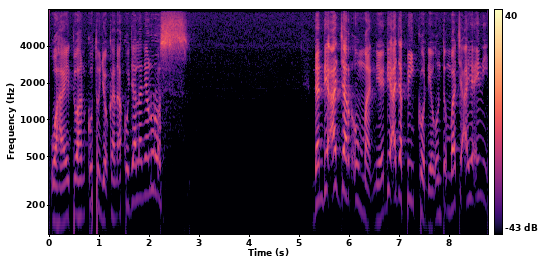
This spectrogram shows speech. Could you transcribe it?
Wahai Tuhanku tunjukkan aku jalan yang lurus. Dan dia ajar umatnya Dia ajar pengikut dia untuk membaca ayat ini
